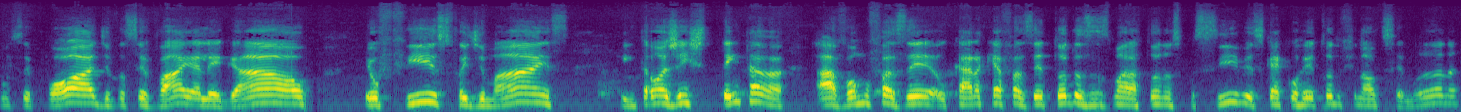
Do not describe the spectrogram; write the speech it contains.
você pode, você vai, é legal, eu fiz, foi demais. Então a gente tenta, ah, vamos fazer, o cara quer fazer todas as maratonas possíveis, quer correr todo final de semana.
